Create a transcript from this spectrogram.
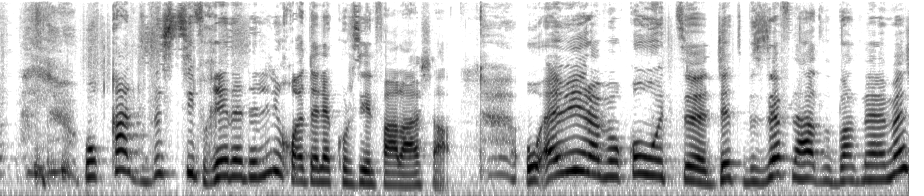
وقالت بالسيف غير هذا اللي يقعد على كرسي الفراشة. وأميرة من قوة جات بزاف لهذا البرنامج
